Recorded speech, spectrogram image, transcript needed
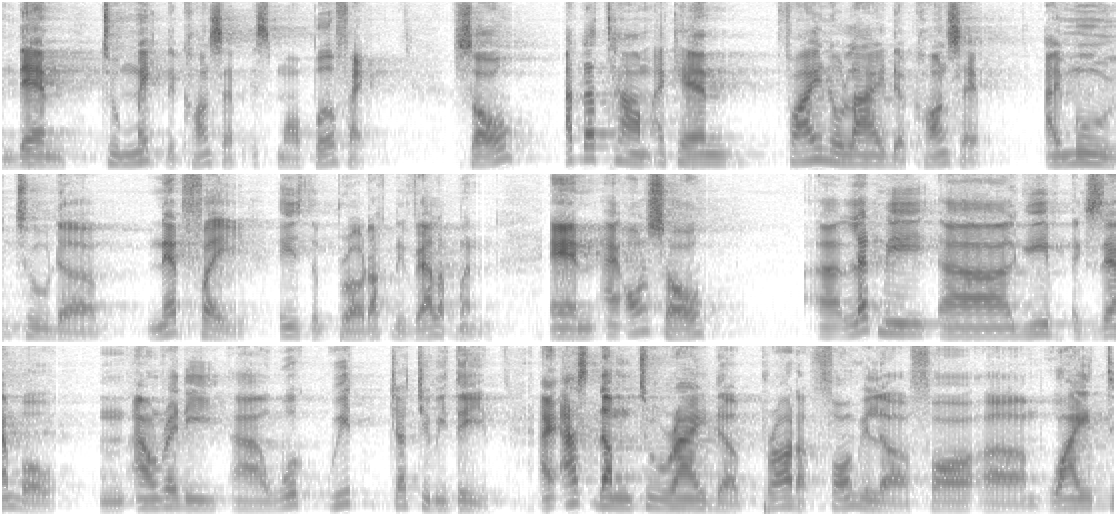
and then to make the concept is more perfect. So at that time, I can finalize the concept. I move to the next phase is the product development. And I also, uh, let me uh, give example. Mm, I already uh, work with ChatGPT. I asked them to write the product formula for um, YT,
